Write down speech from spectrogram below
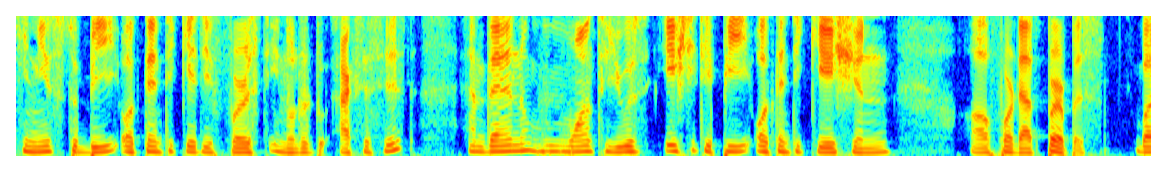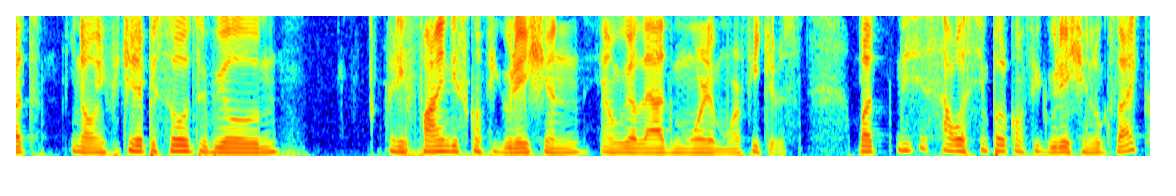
he needs to be authenticated first in order to access it. And then we want to use HTTP authentication uh, for that purpose. But you know, in future episodes, we'll refine this configuration and we'll add more and more features. But this is how a simple configuration looks like,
